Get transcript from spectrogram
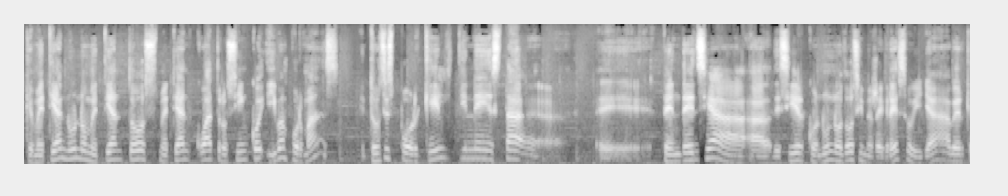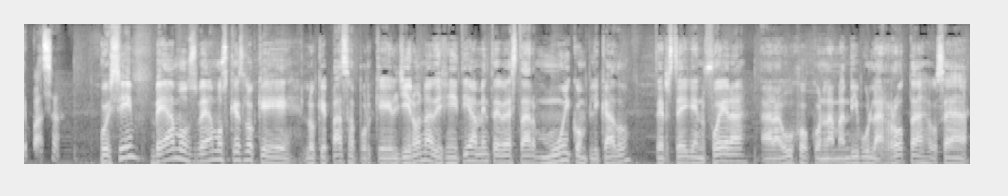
que metían uno, metían dos, metían cuatro, cinco, iban por más. Entonces, ¿por qué él tiene esta eh, tendencia a, decir con uno o dos y me regreso y ya a ver qué pasa. Pues sí, veamos, veamos qué es lo que, lo que pasa, porque el Girona definitivamente va a estar muy complicado. Ter Stegen fuera, Araujo con la mandíbula rota, o sea,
